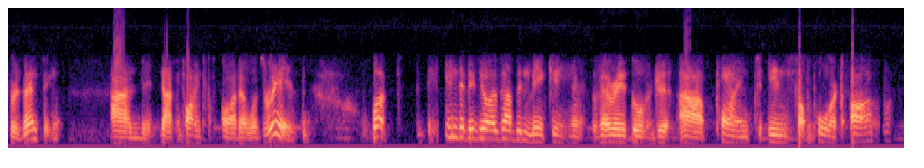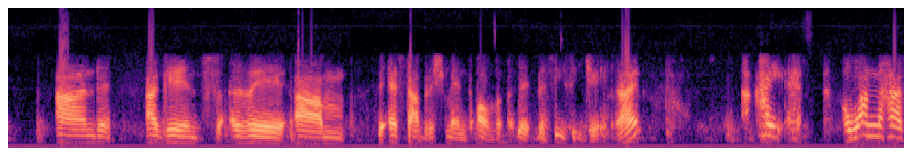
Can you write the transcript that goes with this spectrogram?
presenting, and that point of order was raised. But individuals have been making very good uh, point in support of and against the um, the establishment of the, the CCJ, right? I one has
